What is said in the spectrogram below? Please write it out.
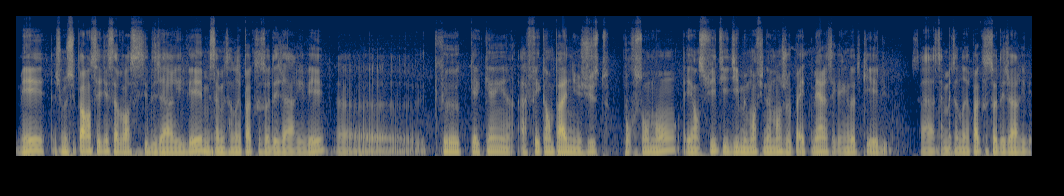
Mais je ne me suis pas renseigné savoir si c'est déjà arrivé, mais ça ne m'étonnerait pas que ce soit déjà arrivé, euh, que quelqu'un a fait campagne juste pour son nom, et ensuite il dit mais moi finalement je ne veux pas être maire, et c'est quelqu'un d'autre qui est élu. Ça ne m'étonnerait pas que ce soit déjà arrivé.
